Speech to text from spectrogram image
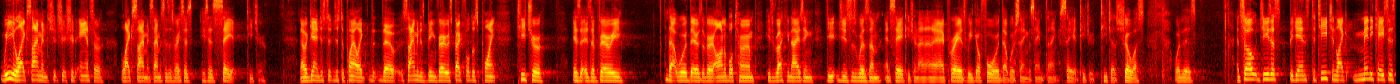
we, like Simon, should, should, should answer like Simon. Simon says this right. He says, he says Say it, teacher. Now, again, just to, just to point out, like the, the Simon is being very respectful at this point. Teacher is a, is a very that word there is a very honorable term. He's recognizing Jesus' wisdom and say it, teacher. And I pray as we go forward that we're saying the same thing. Say it, teacher. Teach us, show us what it is. And so Jesus begins to teach, and like many cases,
